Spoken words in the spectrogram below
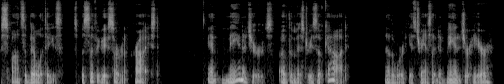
responsibilities, specifically a servant of Christ, and managers of the mysteries of God. Now, the word gets translated manager here,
